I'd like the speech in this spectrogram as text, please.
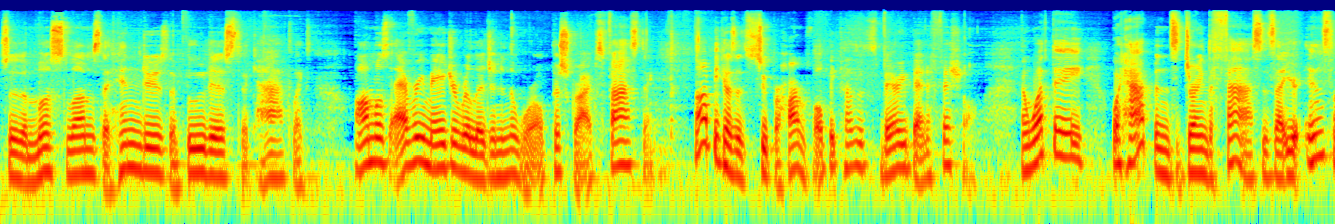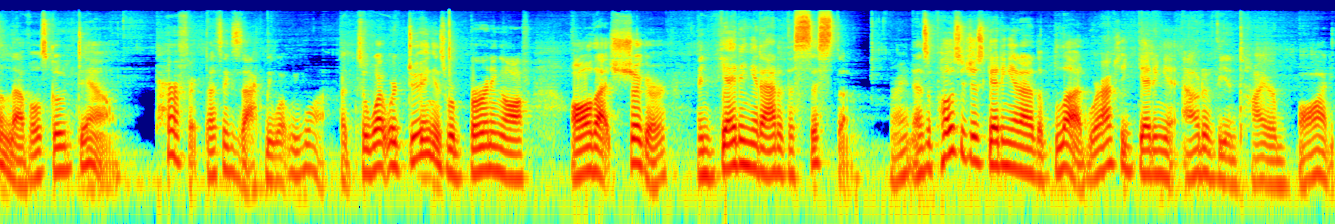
So the Muslims, the Hindus, the Buddhists, the Catholics, almost every major religion in the world prescribes fasting. Not because it's super harmful, because it's very beneficial. And what they what happens during the fast is that your insulin levels go down. Perfect. That's exactly what we want. But so what we're doing is we're burning off all that sugar and getting it out of the system, right? As opposed to just getting it out of the blood, we're actually getting it out of the entire body.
